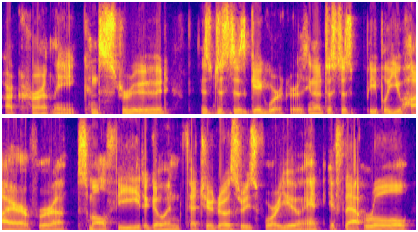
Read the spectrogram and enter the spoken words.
are currently construed is just as gig workers, you know, just as people you hire for a small fee to go and fetch your groceries for you. And if that role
